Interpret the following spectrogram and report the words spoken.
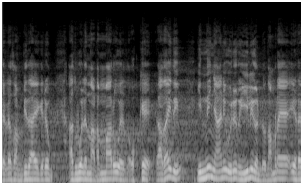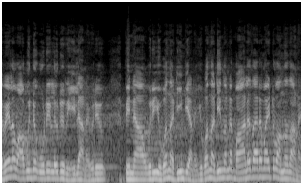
ചില സംവിധായകരും അതുപോലെ നടന്മാരും ഒക്കെ. അതായത് ഇന്ന് ഞാൻ ഒരു റീൽ കണ്ടു. നമ്മുടെ ഇടവേള ബാബുവിന്റെ കൂടെയുള്ള ഒരു റീലാണ്. ഒരു പിന്നെ ഒരു യുവനടീന്റെയാണ് യുവനടി എന്ന് പറഞ്ഞാൽ ബാലതാരമായിട്ട് വന്നതാണ്.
